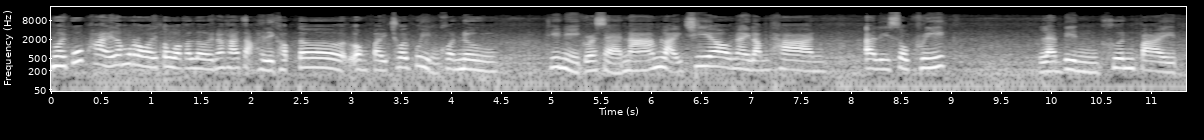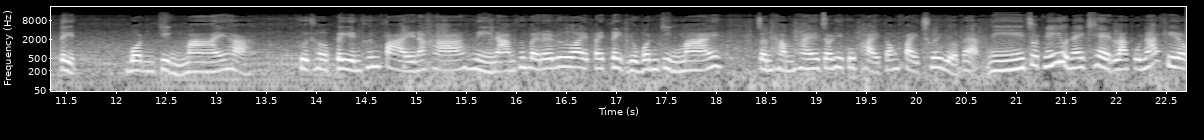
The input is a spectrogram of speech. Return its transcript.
หน่วยกู้ภัยต้องโรยตัวกันเลยนะคะ จากเฮลิคอปเตอร์ลงไปช่วยผู้หญิงคนหนึ่ง ที่หนีกระแสน้ำไหลเชี่ยวในลำธารอาริโซครีกและบินขึ้นไปติดบนกิ่งไม้ค่ะ คือเธอปีนขึ้นไปนะคะ หนีน้ำขึ้นไปเรื่อยๆ ไปติดอยู่บนกิ่งไม้ จนทำให้เจ้าที่กู้ภัยต้องไปช่วยเหลือแบบนี้ จุดนี้อยู่ในเขตลากูน่าฮิล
